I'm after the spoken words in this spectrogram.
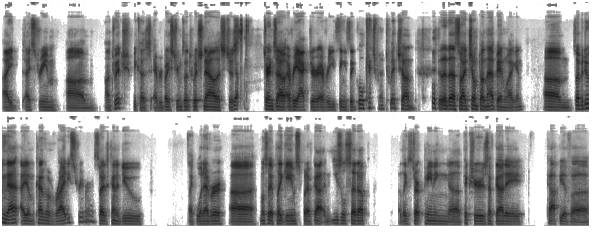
I I stream um on Twitch because everybody streams on Twitch now. That's just Yep. Turns out every actor, everything is like, cool, catch me on Twitch on da, da, da. So I jumped on that bandwagon. Um, so I've been doing that. I am kind of a variety streamer, so I just kind of do like whatever. Uh, mostly I play games, but I've got an easel set up. I'd like to start painting uh, pictures. I've got a copy of uh,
